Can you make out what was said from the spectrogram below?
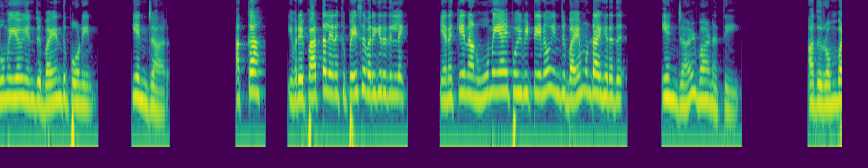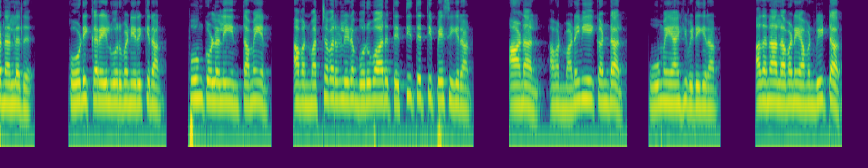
ஊமையோ என்று பயந்து போனேன் என்றார். அக்கா இவரை பார்த்தால் எனக்கு பேச வருகிறதில்லை. எனக்கே நான் ஊமையாய் போய்விட்டேனோ என்று பயம் உண்டாகிறது. என்றாள் வானதி. அது ரொம்ப நல்லது. கோடிக்கரையில் ஒருவன் இருக்கிறான். பூங்குழலியின் தமையன். அவன் மற்றவர்களிடம் ஒருவாறு தெத்தி தெத்தி பேசுகிறான். ஆனால் அவன் மனைவியைக் கண்டால் ஊமையாகி விடுகிறான். அதனால் அவனை அவன் வீட்டார்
